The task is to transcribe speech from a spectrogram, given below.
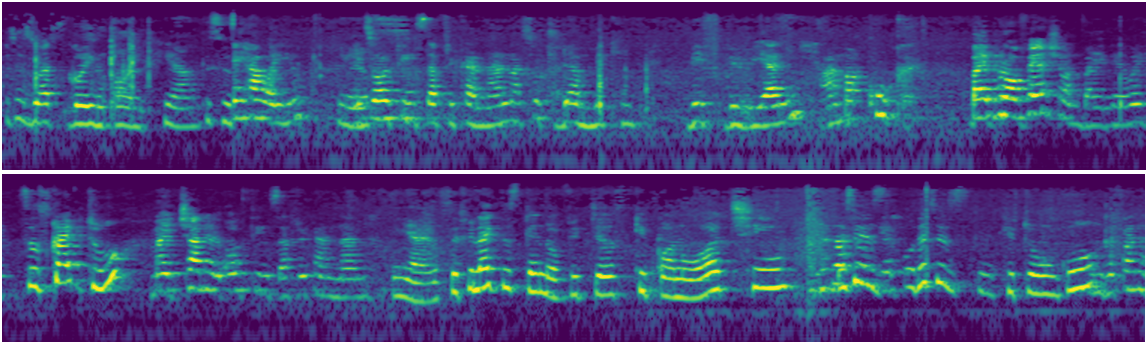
this is what's going on here. This is Hey, how are you? Yes. It's all things African Nana. So today I'm making beef biryani. I'm a cook by profession, by the way. subscribe to My channel, all things African Nana. Yes, if you like this kind of videos, keep on watching. This is this is kitunguu. Ungefanya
